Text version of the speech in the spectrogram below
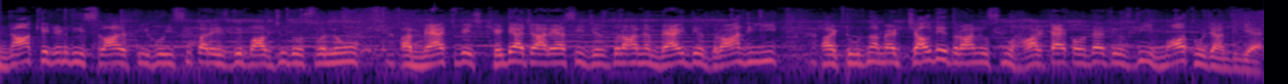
ਨਾ ਖੇਡਣ ਦੀ ਸਲਾਹ ਦਿੱਤੀ ਹੋਈ ਸੀ, ਪਰ ਇਸ ਦੇ ਬਾਵਜੂਦ ਉਸ ਵੱਲੋਂ ਮੈਚ ਵਿੱਚ ਖੇਡਿਆ ਜਾ ਰਿਹਾ ਸੀ, ਜਿਸ ਦੌਰਾਨ ਮੈਚ ਦੇ ਦੌਰਾਨ ਹੀ ਟੂਰਨਾਮੈਂਟ ਚੱਲਦੇ ਦੌਰਾਨ ਉਸ ਨੂੰ ਹਾਰਟ ਅਟੈਕ ਆਉਂਦਾ ਹੈ ਤੇ ਉਸ ਦੀ ਮੌਤ ਹੋ ਜਾਂਦੀ ਹੈ।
